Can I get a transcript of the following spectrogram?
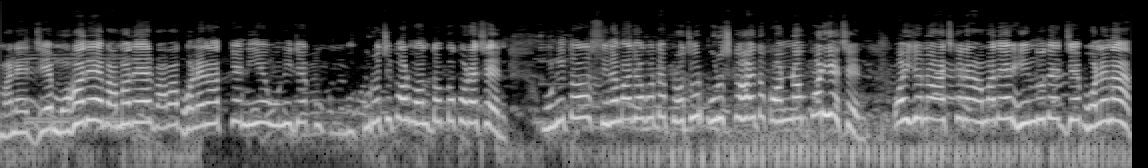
মানে যে মহাদেব আমাদের বাবা ভোলেনাথকে নিয়ে উনি যে কুরুচিকর মন্তব্য করেছেন, উনি তো সিনেমা জগতে প্রচুর পুরুষকে হয়তো কন্ডম করিয়েছেন। ওই জন্য আজকের আমাদের হিন্দুদের যে ভোলেনাথ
